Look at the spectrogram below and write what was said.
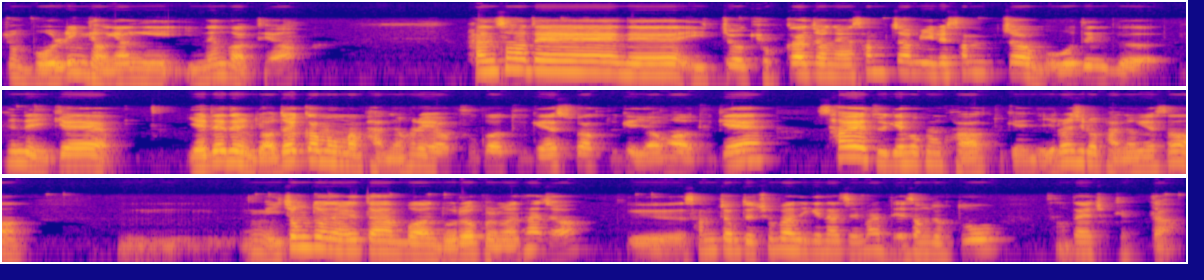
좀 몰린 경향이 있는 것 같아요. 한서대는 이쪽 교과 전형 3.1에 3.5등급. 근데 이게 얘네들은 8과목만 반영을 해요. 국어 2개, 수학 2개, 영어 2개, 사회 2개 혹은 과학 2개. 이런 식으로 반영해서 음, 이 정도는 일단 한번 노려볼 만하죠. 그 3점대 초반이긴 하지만 내 성적도 상당히 좋겠다.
